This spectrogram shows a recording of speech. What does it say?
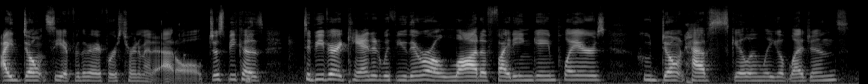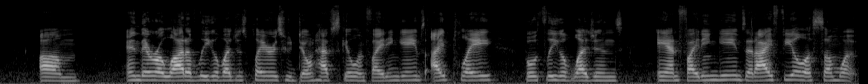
I don't see it for the very first tournament at all. Just because, to be very candid with you, there are a lot of fighting game players who don't have skill in League of Legends. Um, and there are a lot of League of Legends players who don't have skill in fighting games. I play both League of Legends and fighting games that I feel a somewhat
